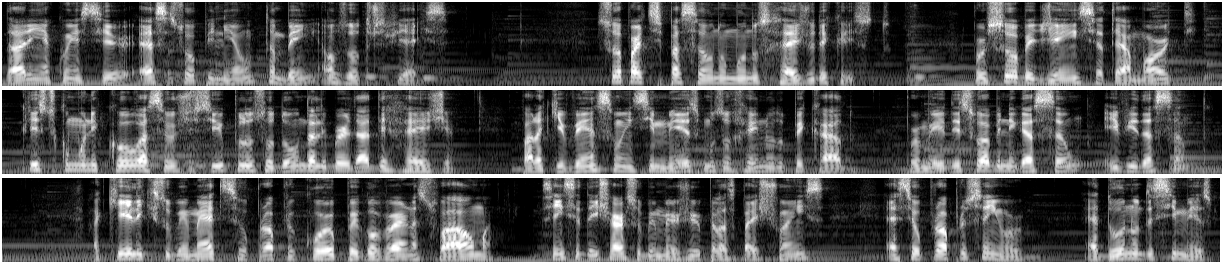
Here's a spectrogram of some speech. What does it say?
darem a conhecer essa sua opinião também aos outros fiéis. Sua participação no munus régio de Cristo. Por sua obediência até a morte, Cristo comunicou a seus discípulos o dom da liberdade régia, para que vençam em si mesmos o reino do pecado, por meio de sua abnegação e vida santa. Aquele que submete seu próprio corpo e governa sua alma, sem se deixar submergir pelas paixões, é seu próprio Senhor, é dono de si mesmo.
